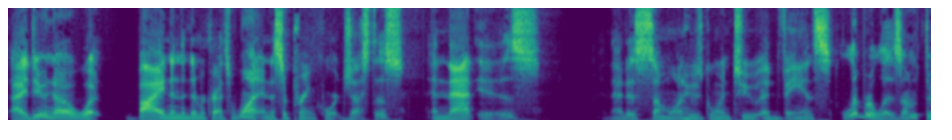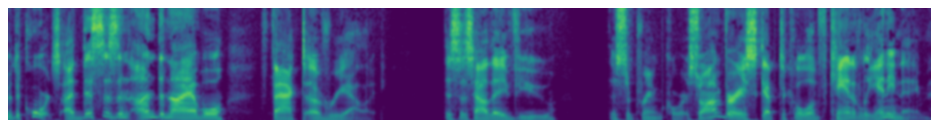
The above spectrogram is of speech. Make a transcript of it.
I do know what Biden and the Democrats want in a Supreme Court justice, and that is and that is someone who's going to advance liberalism through the courts. Uh, this is an undeniable fact of reality. This is how they view the Supreme Court. So I'm very skeptical of candidly any name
